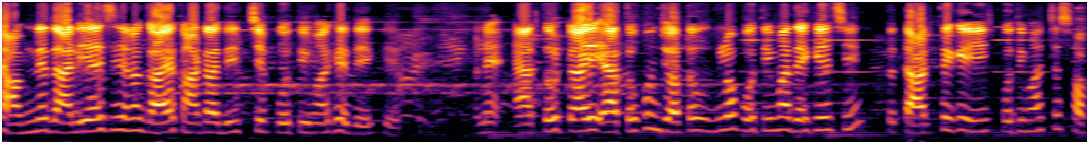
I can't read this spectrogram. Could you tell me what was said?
সামনে দাঁড়িয়ে আছি যেন গায়ে কাঁটা দিচ্ছে প্রতিমাকে দেখে। মানে এতটাই এতক্ষণ যতগুলো প্রতিমা দেখেছি তো তার থেকে এই প্রতিমা হচ্ছে সব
